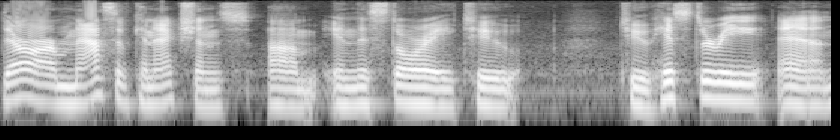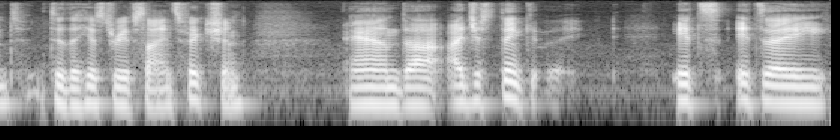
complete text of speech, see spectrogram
there are massive connections um, in this story to to history and to the history of science fiction, and uh, I just think it's it's a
